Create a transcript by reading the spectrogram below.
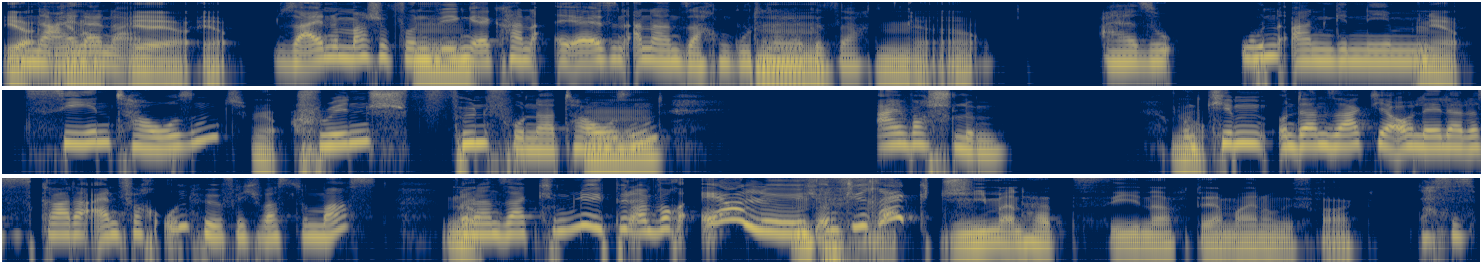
ihr? Ja, Nein, genau. nein, nein. Ja, ja, ja. Seine Masche von Mhm. wegen, er kann, er ist in anderen Sachen gut, hat er Mhm. gesagt. Ja. Also unangenehm ja. 10.000, Ja. cringe 500.000. Einfach schlimm. Ja. Und Kim, und dann sagt ja auch Leila, das ist gerade einfach unhöflich, was du machst. Und Ja. dann sagt Kim, nee, ich bin einfach ehrlich und direkt. Niemand hat sie nach der Meinung gefragt. Das ist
